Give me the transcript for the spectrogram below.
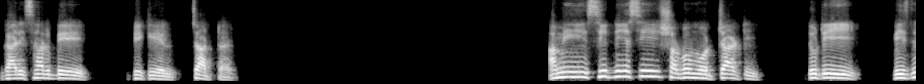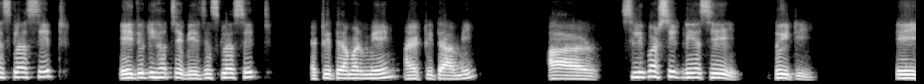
গাড়ি ছাড়বে বিকেল চারটায়। আমি সিট নিয়েছি সর্বমোট চারটি, দুটি বিজনেস ক্লাস সিট এই দুটি হচ্ছে বিজনেস ক্লাস সিট একটিতে আমার মেয়ে আর একটিতে আমি। আর স্লিপার সিট নিয়েছি দুইটি, এই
